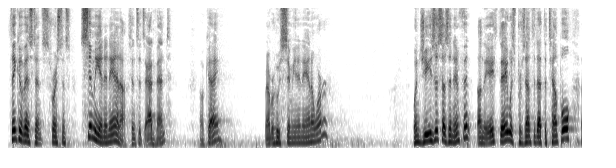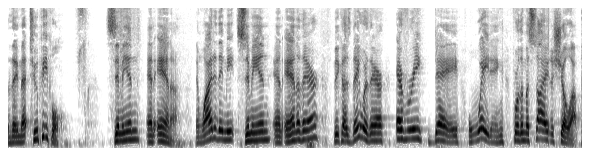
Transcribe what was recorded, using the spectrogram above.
Think of instance, for instance, Simeon and Anna, since it's Advent. Okay? Remember who Simeon and Anna were? When Jesus, as an infant, on the eighth day was presented at the temple, they met two people. Simeon and Anna. And why did they meet Simeon and Anna there? Because they were there every day waiting for the Messiah to show up.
